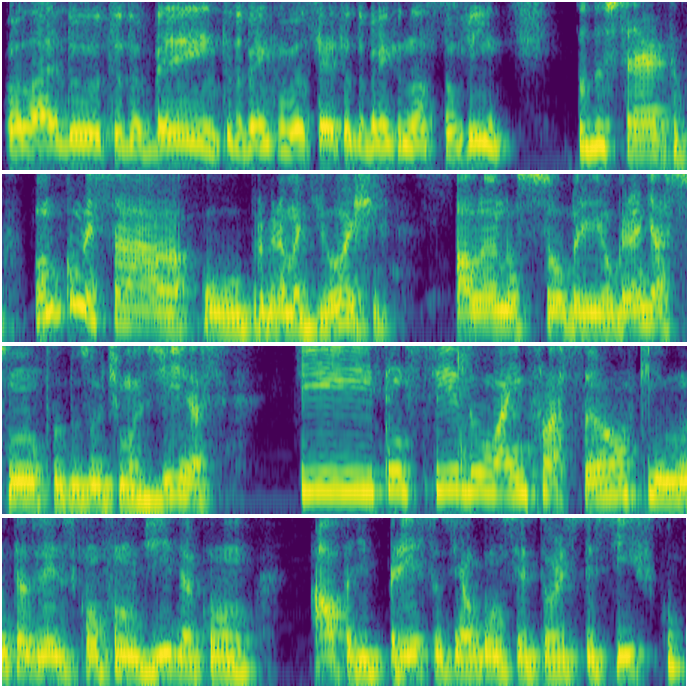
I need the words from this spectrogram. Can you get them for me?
Olá, Edu, tudo bem? Tudo bem com você? Tudo bem com nossos ouvintes? Tudo certo. Vamos começar o programa de hoje falando sobre o grande assunto dos últimos dias, que tem sido a inflação, que muitas vezes confundida com alta de preços em algum setor específico.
